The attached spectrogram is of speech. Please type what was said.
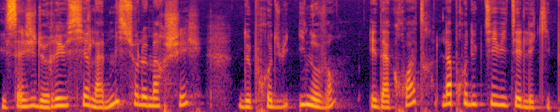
Il s'agit de réussir la mise sur le marché de produits innovants et d'accroître la productivité de l'équipe.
